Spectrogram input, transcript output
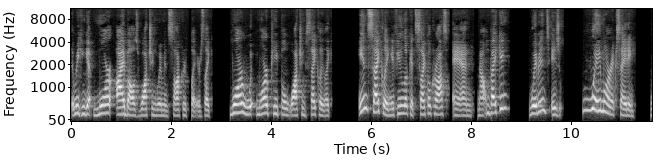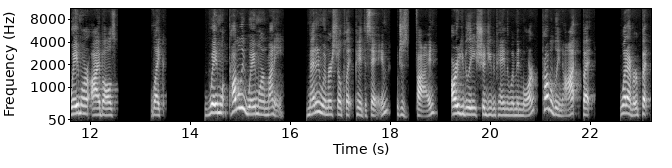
that we can get more eyeballs watching women soccer players, like more more people watching cycling. Like in cycling, if you look at cyclocross and mountain biking, women's is way more exciting, way more eyeballs, like way more, probably way more money. Men and women are still play, paid the same, which is fine. Arguably, should you be paying the women more? Probably not, but whatever. But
